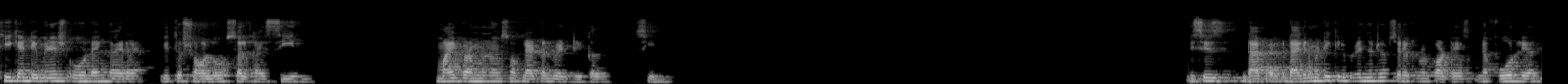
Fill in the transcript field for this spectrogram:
Thick and diminished overlying gyri with a shallow sulci seen. Mild prominence of lateral ventricle seen. This is di diagrammatic representation of cerebral cortex in a four-layer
